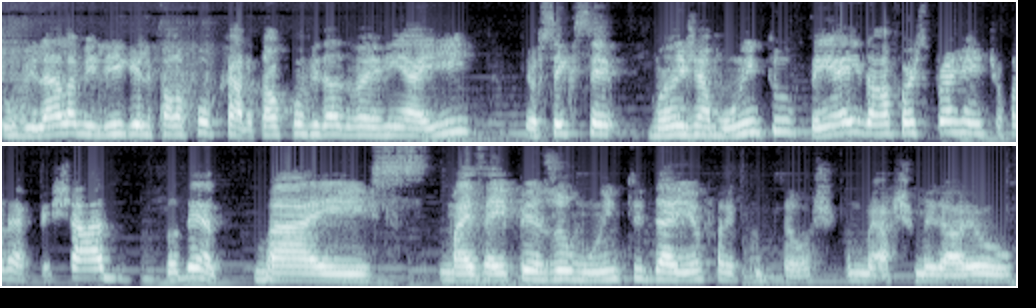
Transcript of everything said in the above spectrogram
O Vilela me liga, ele fala, pô, cara, tal convidado vai vir aí, eu sei que você manja muito, vem aí, dá uma força pra gente. Eu falei, é, fechado, tô dentro. Mas, mas aí pesou muito, e daí eu falei, putz, eu acho, acho melhor eu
